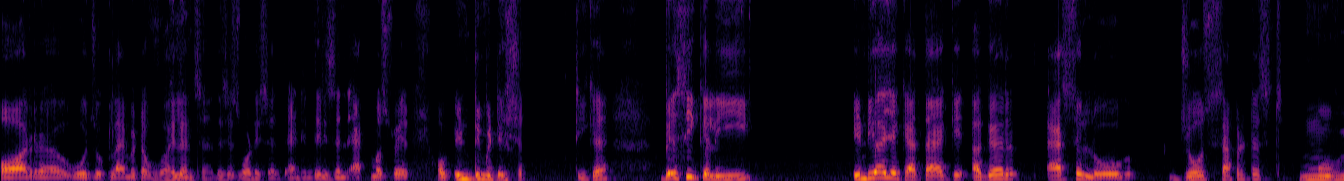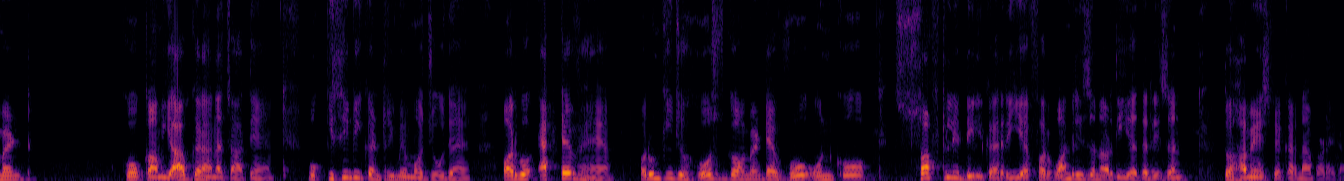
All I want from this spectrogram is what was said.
और वो जो क्लाइमेट ऑफ़ वायलेंस है this is what is and there is an atmosphere of intimidation ठीक है? बेसिकली इंडिया ये कहता है कि अगर ऐसे लोग जो सेपरेटिस्ट मूवमेंट को कामयाब कराना चाहते हैं, वो किसी भी कंट्री में मौजूद हैं और वो एक्टिव हैं और उनकी जो होस्ट गवर्नमेंट है, वो उनको सॉफ्टली डील कर रही है फॉर वन रीज़न और दी अदर रीज़न तो हमें इस पर करना पड़ेगा।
